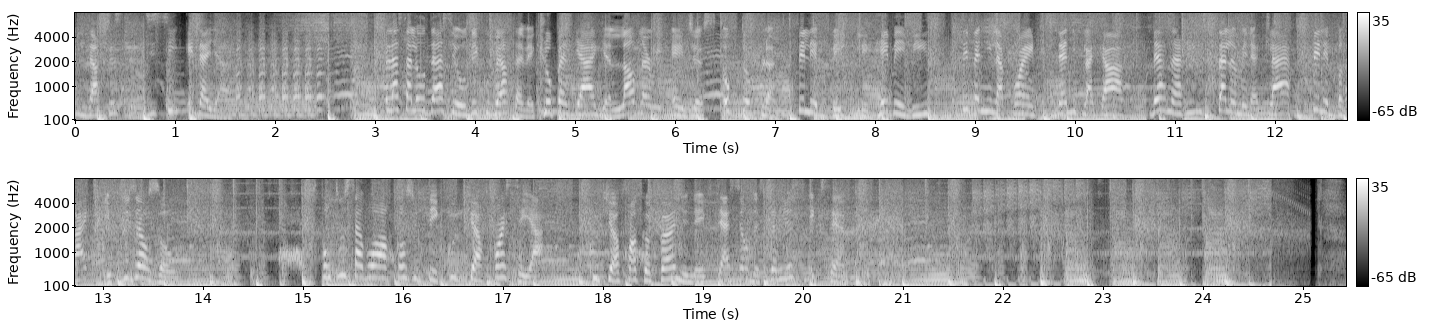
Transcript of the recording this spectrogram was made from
plus de 100 spectacles d'artistes d'ici et d'ailleurs. Place à l'audace et aux découvertes avec Lopez Gag, Loud Larry Aegis, Octoplot, Philippe B, les Hey Babies, Stéphanie Lapointe, Danny Placard, Bernary, Salomé Leclerc, Philippe Braque et plusieurs autres. Pour tout savoir, consultez coupdecoeur.ca. Coup de cœur francophone, une invitation de Sirius XM.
